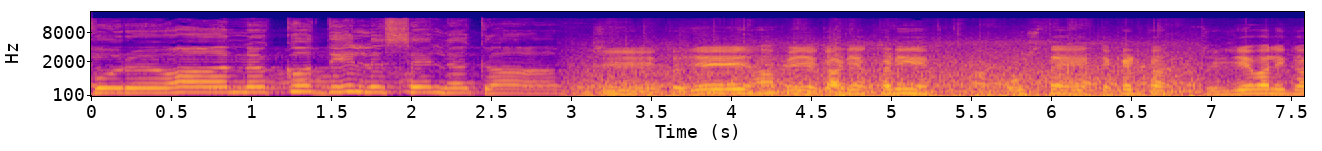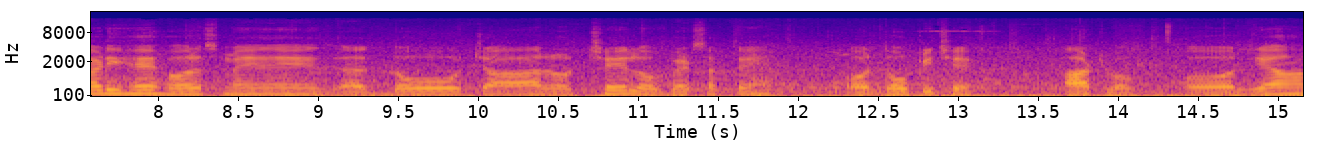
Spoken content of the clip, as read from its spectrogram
कुरान को दिल से लगा। जी तो ये यहाँ पे ये गाड़ियाँ खड़ी हैं। आप पूछते हैं टिकट का। जी, ये वाली गाड़ी है और इसमें दो, चार और छः लोग बैठ सकते हैं और दो पीछे आठ लोग। और यहाँ,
